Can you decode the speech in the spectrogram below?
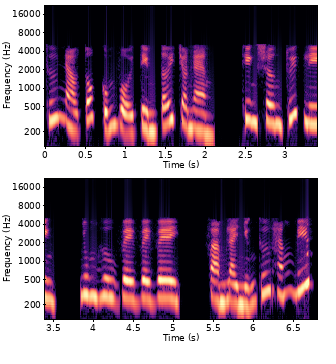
thứ nào tốt cũng vội tìm tới cho nàng, Thiên Sơn Tuyết Liên, Nhung Hưu VVV, phàm là những thứ hắn biết,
